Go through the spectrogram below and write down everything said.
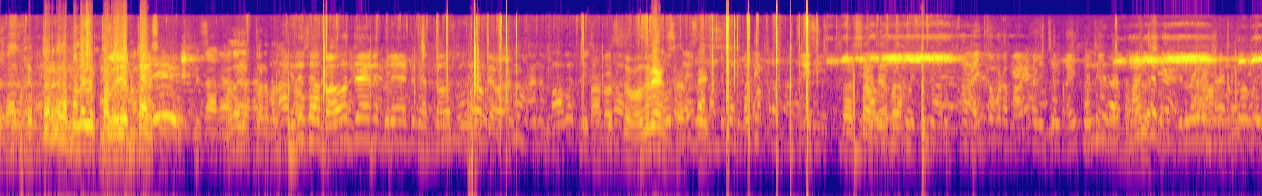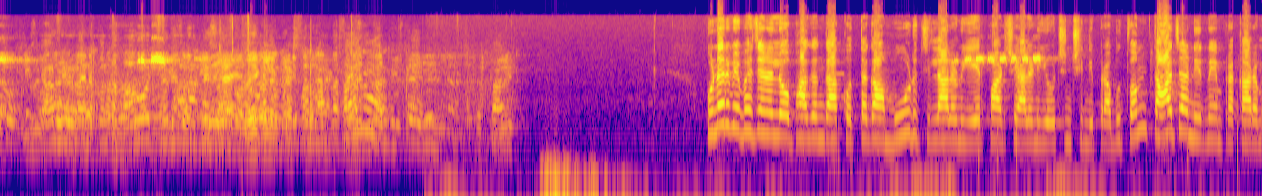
సార్ చెప్తారు కదా మళ్ళీ చెప్తాను మళ్ళీ చెప్తాను సార్ మళ్ళీ సార్ వదిలేండి సార్ కూడా మాట్లాడించే ప్రయత్నం చేద్దాం. మార్చేది జిల్లా కేంద్రంలో ఆయన కొంత భావోద్వేగం వెహికల్ ఎక్కేస్తాను పునర్విభజనలో భాగంగా కొత్తగా మూడు జిల్లాలను ఏర్పాటు చేయాలని యోచించింది ప్రభుత్వం. తాజా నిర్ణయం ప్రకారం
